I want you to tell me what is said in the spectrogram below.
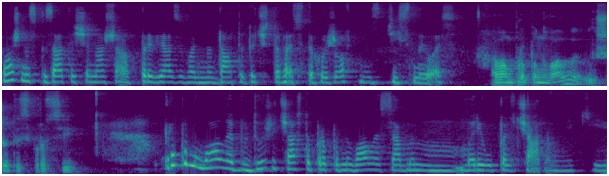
можна сказати, що наша прив'язувальна дата до 14 жовтня здійснилась. А вам пропонували лишитись в Росії? Пропонували б дуже часто пропонували самим маріупольчанам, які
